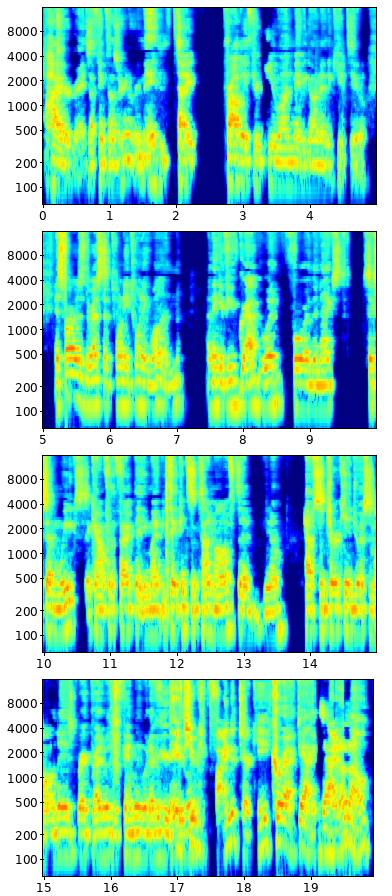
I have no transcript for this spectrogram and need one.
higher grades. I think those are going to remain tight probably through Q1, maybe going into Q2. As far as the rest of 2021, I think if you've grabbed wood for the next six seven weeks, account for the fact that you might be taking some time off to you know have some turkey, enjoy some holidays, break bread with your family, whatever you're if doing. you can find a turkey, correct? Yeah, exactly. I don't know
